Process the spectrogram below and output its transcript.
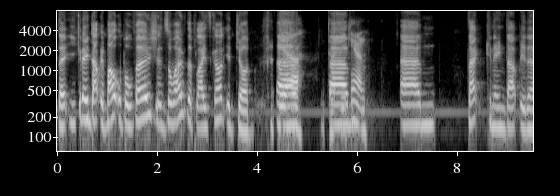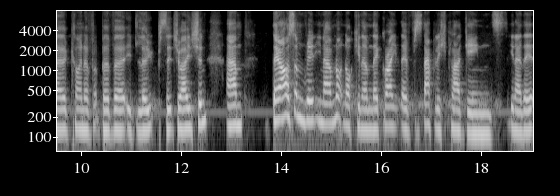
that you can end up with multiple versions all over the place, can't you, John? Yeah, um, you can. Um, that can end up in a kind of perverted loop situation. Um, there are some really, you know, I'm not knocking them. They're great. They've established plugins. You know, they,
